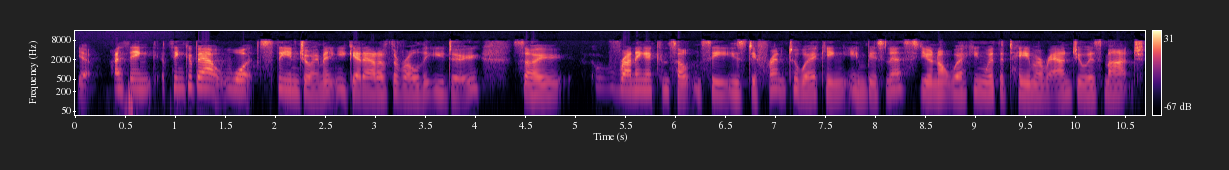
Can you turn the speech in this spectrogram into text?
Yeah. I think think about what's the enjoyment you get out of the role that you do. So running a consultancy is different to working in business. You're not working with a team around you as much.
